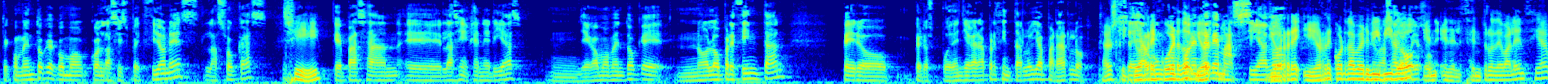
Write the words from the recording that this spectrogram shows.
te comento que como con las inspecciones, las OCAS, Sí. que pasan eh, las ingenierías, mm, llega un momento que no lo precintan, pero, pero pueden llegar a precintarlo y a pararlo. Claro, es que Si yo recuerdo, yo, demasiado... yo re- yo recuerdo haber vivido en el centro de Valencia,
